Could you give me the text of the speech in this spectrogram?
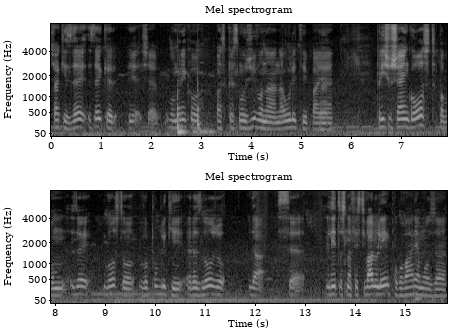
Čakaj, zdaj, zdaj, ker je še, bom rekel, pa, ker smo živo na, na ulici, pa je Ja. prišel še en gost, pa bom zdaj gostu v publiki razložil, da se letos na festivalu Lend pogovarjamo z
